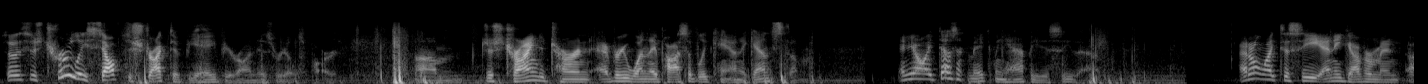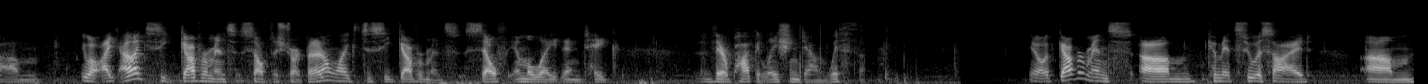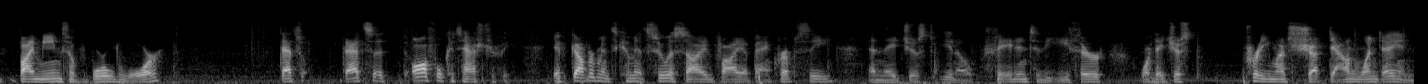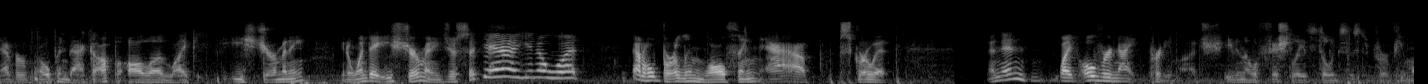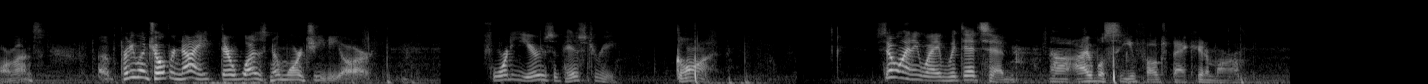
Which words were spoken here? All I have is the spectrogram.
So this is truly self-destructive behavior on Israel's part. Um, just trying to turn everyone they possibly can against them. And you know, it doesn't make me happy to see that. I don't like to see any government um, well, I, I like to see governments self-destruct, but I don't like to see governments self-immolate and take their population down with them. You know, if governments um, commit suicide um, by means of world war, that's that's an awful catastrophe. If governments commit suicide via bankruptcy and they just you know fade into the ether, or they just pretty much shut down one day and never open back up, a la like East Germany. You know, one day East Germany just said, yeah, you know what? That whole Berlin Wall thing, ah, screw it. And then, like overnight, pretty much, even though officially it still existed for a few more months, uh, pretty much overnight, there was no more GDR. 40 years of history gone. So, anyway, with that said, uh, I will see you folks back here tomorrow.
